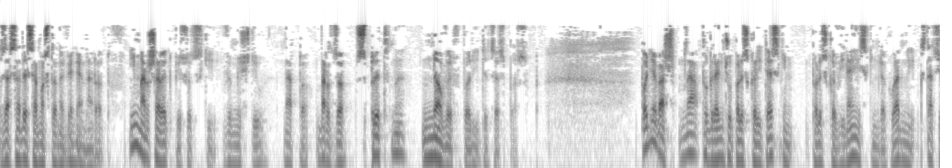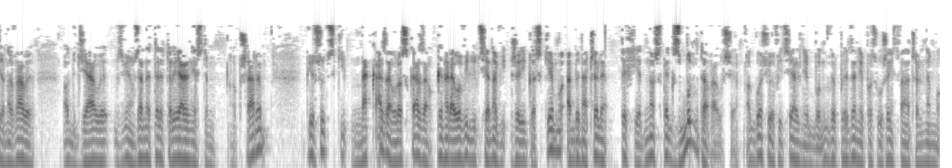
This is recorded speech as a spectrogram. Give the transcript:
zasady samostanowienia narodów. I marszałek Piłsudski wymyślił na to bardzo sprytny, nowy w polityce sposób. Ponieważ na pograniczu polsko-litewskim, polsko-wileńskim dokładniej stacjonowały oddziały związane terytorialnie z tym obszarem, Piłsudski nakazał, rozkazał generałowi Lucjanowi Żelikowskiemu, aby na czele tych jednostek zbuntował się. Ogłosił oficjalnie bunt, wypowiedzenie posłuszeństwa naczelnemu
